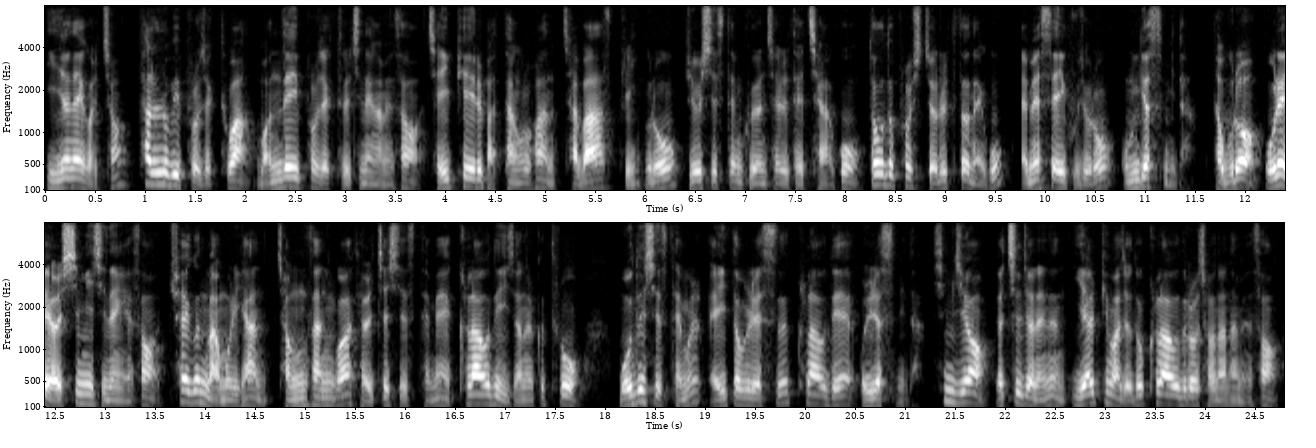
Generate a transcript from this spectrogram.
2년에 걸쳐 탈루비 프로젝트와 먼데이 프로젝트를 진행하면서 JPA를 바탕으로 한 자바 스프링으로 주요 시스템 구현체를 대체하고 스토어드 프로시저를 뜯어내고 MSA 구조로 옮겼습니다. 더불어 올해 열심히 진행해서 최근 마무리한 정산과 결제 시스템의 클라우드 이전을 끝으로 모든 시스템을 AWS 클라우드에 올렸습니다. 심지어 며칠 전에는 ERP마저도 클라우드로 전환하면서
